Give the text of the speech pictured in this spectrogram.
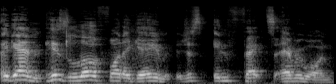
again, his love for the game just infects everyone.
